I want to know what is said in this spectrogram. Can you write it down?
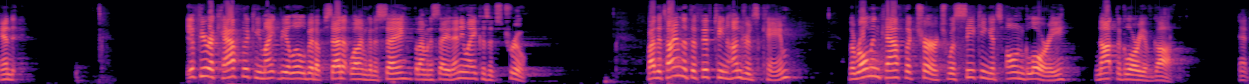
And if you're a Catholic, you might be a little bit upset at what I'm going to say, but I'm going to say it anyway because it's true. By the time that the 1500s came, the Roman Catholic Church was seeking its own glory, not the glory of God. And,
